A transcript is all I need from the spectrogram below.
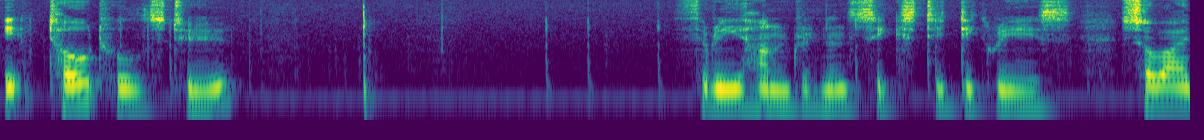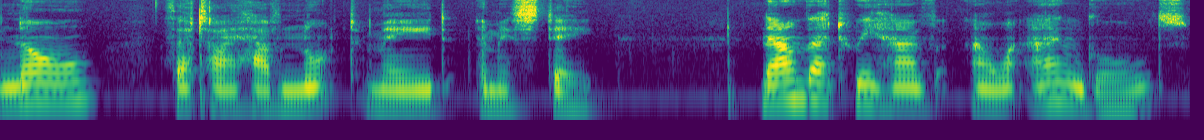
it totals to 360 degrees. So I know that I have not made a mistake. Now that we have our angles,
